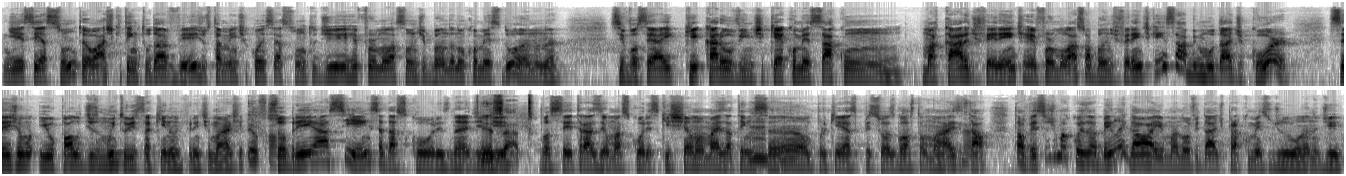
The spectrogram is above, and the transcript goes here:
E esse assunto eu acho que tem tudo a ver justamente com esse assunto de reformulação de banda no começo do ano, né? Se você aí, que, cara ouvinte, quer começar com uma cara diferente, reformular sua banda diferente, quem sabe mudar de cor, sejam. E o Paulo diz muito isso aqui no Enfrente Marte sobre a ciência das cores, né? De, de, você trazer umas cores que chamam mais atenção, uhum. porque as pessoas gostam mais e é. tal. Talvez seja uma coisa bem legal aí, uma novidade para começo do ano, de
